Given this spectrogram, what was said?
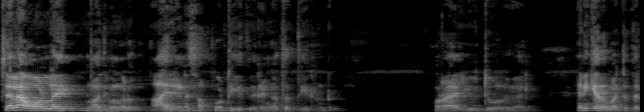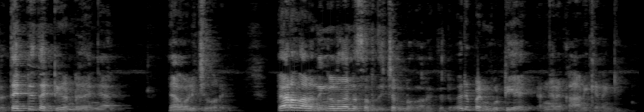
ചില ഓൺലൈൻ മാധ്യമങ്ങൾ ആര്യനെ സപ്പോർട്ട് ചെയ്ത് രംഗത്തെത്തിയിട്ടുണ്ട്. കുറേ യൂട്യൂബുകാർ. എനിക്കത് പറ്റത്തില്ല. തെറ്റ് തെറ്റ് കണ്ടു കഴിഞ്ഞാൽ ഞാൻ വിളിച്ചു പറയും. വേറെ ഒന്നാലും നിങ്ങൾ തന്നെ ശ്രദ്ധിച്ചിട്ടുണ്ടോ എന്ന് അറിയത്തില്ല. ഒരു പെൺകുട്ടിയെ അങ്ങനെ കാണിക്കണമെങ്കിൽ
